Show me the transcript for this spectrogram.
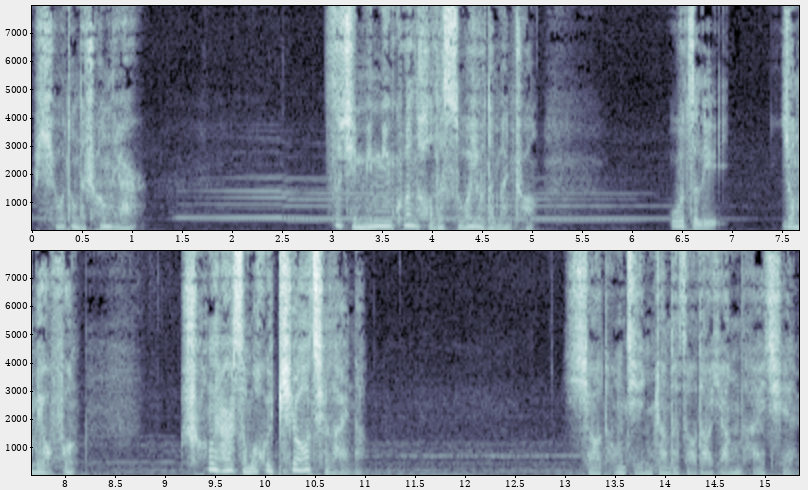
飘动的窗帘自己明明关好了所有的门窗，屋子里又没有风，窗帘怎么会飘起来呢？小童紧张的走到阳台前，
